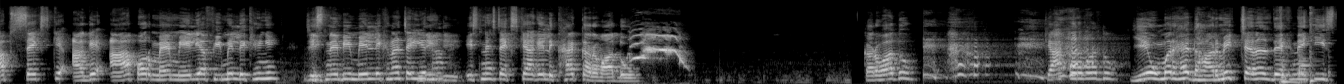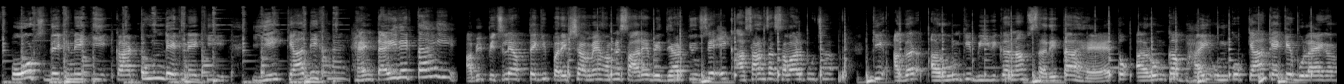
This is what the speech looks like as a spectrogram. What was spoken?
अब सेक्स के आगे आप और मैं मेल या फीमेल लिखेंगे? जिसने भी मेल लिखना चाहिए जी, था जी। इसने सेक्स के आगे लिखा है करवा दो। करवा दो। क्या करवा दो? ये उम्र है धार्मिक चैनल देखने की स्पोर्ट्स देखने की कार्टून देखने की। ये क्या देख रहा है? हेंटाई देखता है ये? अभी पिछले हफ़्ते की परीक्षा में हमने सारे विद्यार्थियों से एक आसान सा सवाल पूछा कि अगर अरुण की बीवी का नाम सरिता है तो अरुण का भाई उनको क्या कह के बुलाएगा?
